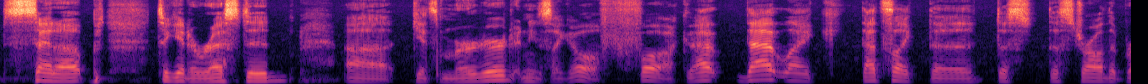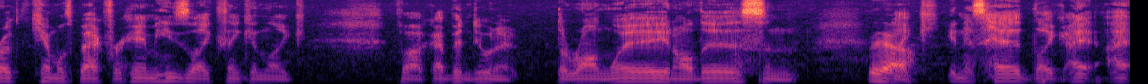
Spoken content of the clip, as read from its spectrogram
set up to get arrested uh gets murdered and he's like oh fuck that that like that's like the the, the straw that broke the camel's back for him he's like thinking like fuck i've been doing it the wrong way and all this and Yeah. like in his head like I, I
